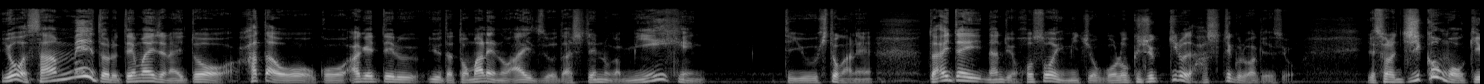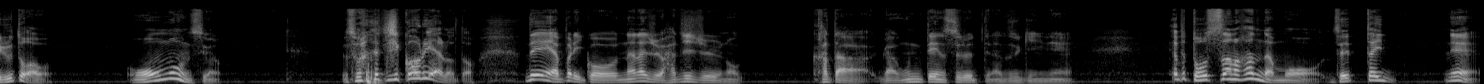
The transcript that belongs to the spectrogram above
要は3メートル手前じゃないと旗をこう上げてる言うたら止まれの合図を出してるのが見えへんっていう人がね大体なんていうの細い道を5 6 0キロで走ってくるわけですよ。いやそれは事故も起きるとは思うんですよ。それは事故るやろと。で、やっぱりこう、70、80の方が運転するってなった時にね、やっぱとっさの判断も絶対ね、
